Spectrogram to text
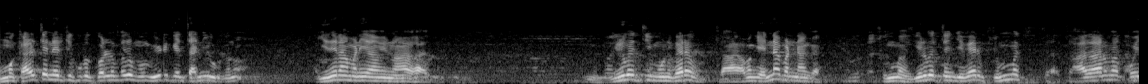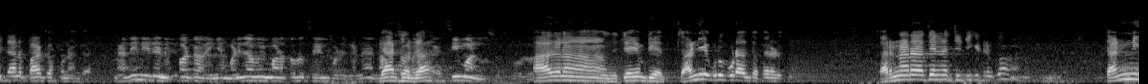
உம்ம கழுத்தை நெரிச்சு கொடு கொல்லும்போது உன் வீட்டுக்கு தண்ணி கொடுக்கணும். இதெல்லாம் மனிதாபிமானம் ஆகாது. இருபத்தி மூணு பேரை அவங்க என்ன பண்ணாங்க? சும்மா இருபத்தஞ்சி பேர் சும்மா சாதாரணமாக போய் தானே பார்க்க போனாங்க. நதிநீரை நிப்பாட்டாதீங்க மனிதாபிமானத்தோட செயல்படுங்கன்னு யார் சொல்றா? சீமான். அதெல்லாம் செய்ய முடியாது. தண்ணியை கொடுக்கக்கூடாது இந்த பேரடுக்கு. கர்நாடகத்தை என்ன திட்டிக்கிட்டு இருக்கோம்? தண்ணி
